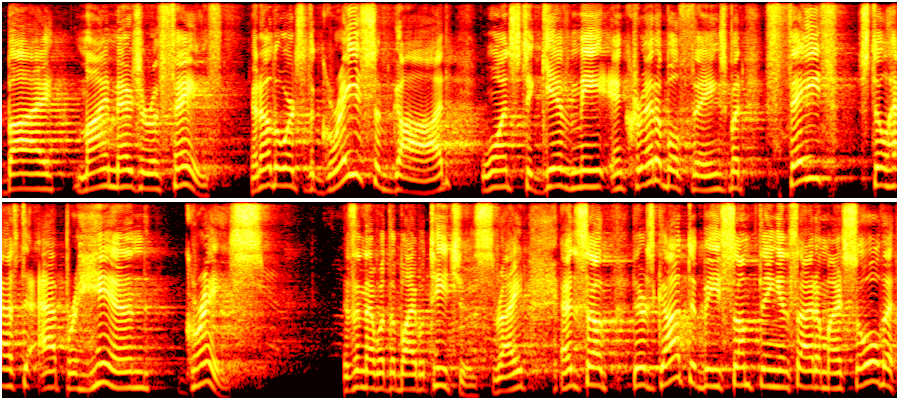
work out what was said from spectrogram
by my measure of faith. In other words, the grace of God wants to give me incredible things, but faith still has to apprehend grace. Isn't that what the Bible teaches, right? And so there's got to be something inside of my soul that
